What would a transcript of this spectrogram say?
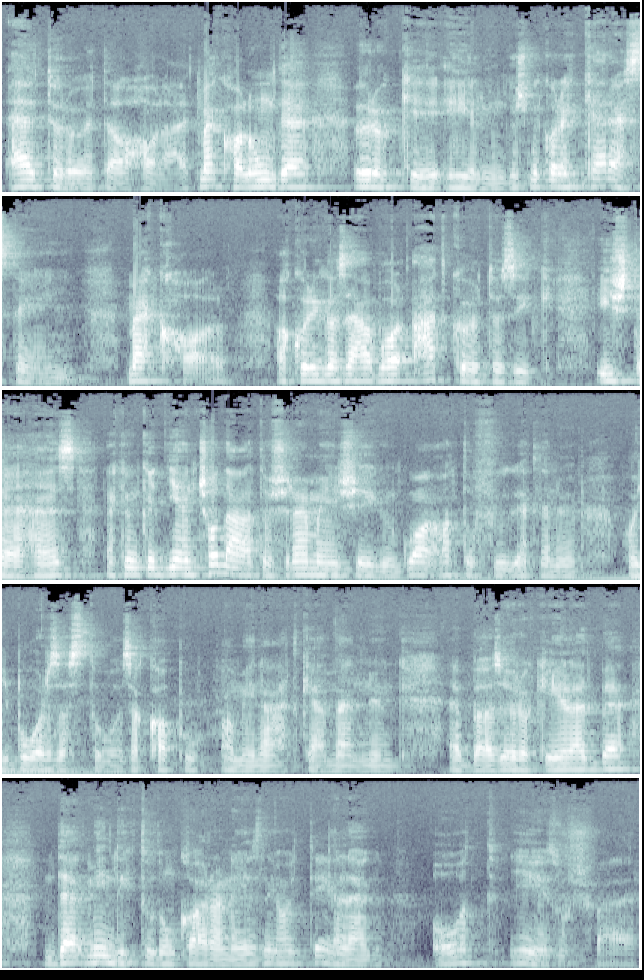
eltörölte a halált. Meghalunk, de örökké élünk. És mikor egy keresztény meghal, akkor igazából átköltözik Istenhez. Nekünk egy ilyen csodálatos reménységünk van, attól függetlenül, hogy borzasztó az a kapu, amin át kell mennünk ebbe az örök életbe, de mindig tudunk arra nézni, hogy tényleg ott Jézus vár.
